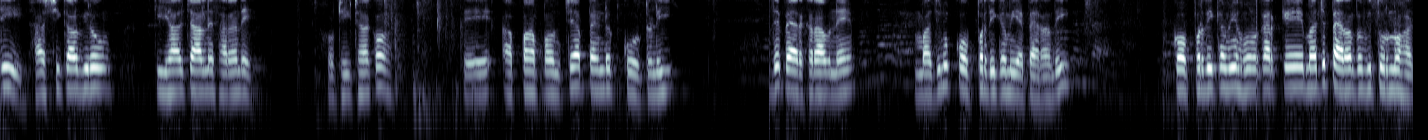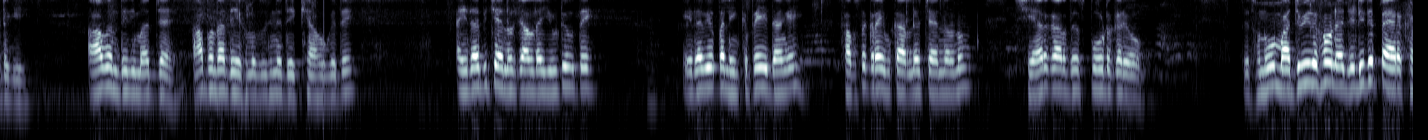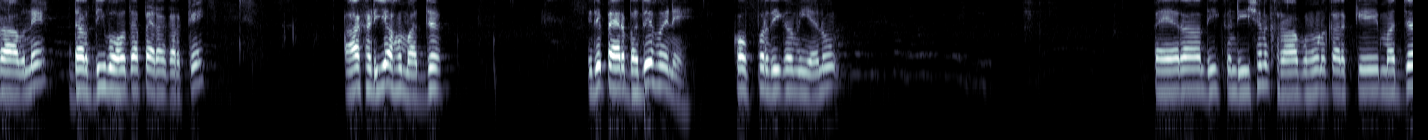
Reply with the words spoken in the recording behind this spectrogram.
ਜੀ, ਸਤਿ ਸ਼੍ਰੀ ਅਕਾਲ ਵੀਰੋ। ਕੀ ਹਾਲ ਚਾਲ ਨੇ ਸਾਰਿਆਂ ਦੇ? ਹੋ ਠੀਕ ਠਾਕ ਹੋ? ਤੇ ਆਪਾਂ ਪਹੁੰਚਿਆ ਪਿੰਡ ਕੋਟਲੀ। ਦੇ ਪੈਰ ਖਰਾਬ ਨੇ। ਮੱਝ ਨੂੰ ਕੋਪਰ ਦੀ ਕਮੀ ਹੈ ਪੈਰਾਂ ਦੀ। ਕੋਪਰ ਦੀ ਕਮੀ ਹੋਣ ਕਰਕੇ ਮੱਝ ਪੈਰਾਂ ਤੋਂ ਵੀ ਤੁਰਨੋਂ ਹਟ ਗਈ। ਆਹ ਬੰਦੇ ਦੀ ਮੱਝ ਹੈ। ਆਹ ਬੰਦਾ ਦੇਖ ਲਓ, ਤੁਸੀਂ ਨੇ ਦੇਖਿਆ ਹੋਵੇ ਤੇ। ਇਹਦਾ ਵੀ ਚੈਨਲ ਚੱਲਦਾ YouTube ਤੇ। ਇਹਦਾ ਵੀ ਆਪਾਂ ਲਿੰਕ ਭੇਜ ਦਾਂਗੇ। ਸਬਸਕ੍ਰਾਈਬ ਕਰ ਲਿਓ ਚੈਨਲ ਨੂੰ। ਸ਼ੇਅਰ ਕਰ ਦਿਓ ਸਪੋਰਟ ਕਰਿਓ। ਤੇ ਤੁਹਾਨੂੰ ਉਹ ਮੱਝ ਵੀ ਦਿਖਾਉਣਾ, ਜਿਹੜੀ ਦੇ ਪੈਰ ਖਰਾਬ ਨੇ, ਡਰਦੀ ਬਹੁਤ ਹੈ ਪੈਰਾਂ ਕਰਕੇ। ਆ ਖੜੀ ਆ ਉਹ ਮੱਝ। ਇਹਦੇ ਪੈਰ ਵਧੇ ਹੋਏ ਨੇ, ਕੋਪਰ ਦੀ ਕਮੀ ਹੈ ਇਹਨੂੰ। ਪੈਰਾਂ ਦੀ ਕੰਡੀਸ਼ਨ ਖਰਾਬ ਹੋਣ ਕਰਕੇ ਮੱਝ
